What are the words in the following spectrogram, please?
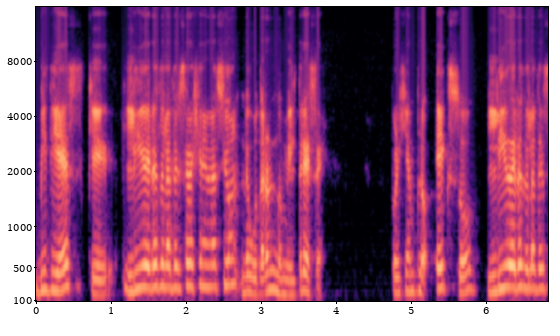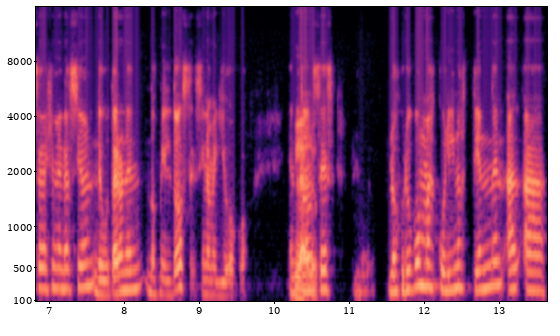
BTS, que líderes de la tercera generación, debutaron en 2013. Por ejemplo, EXO, líderes de la tercera generación, debutaron en 2012, si no me equivoco. Entonces, los grupos masculinos tienden a,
